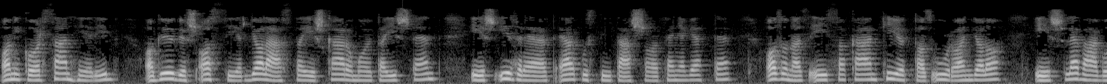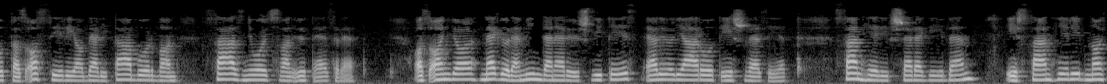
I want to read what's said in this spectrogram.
Amikor Szánhérib, a gőgös asszír gyalázta és káromolta Istent, és Izraelt elpusztítással fenyegette, azon az éjszakán kijött az Úr angyala, és levágott az Asszíria beli táborban 185 ezret. Az angyal megöle minden erős vitézt, elöljárót és vezért. Szánhérib seregében, és Szánhérib nagy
